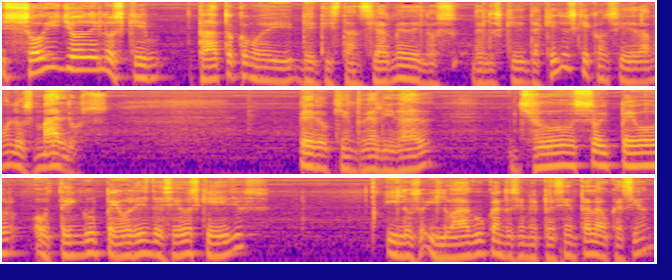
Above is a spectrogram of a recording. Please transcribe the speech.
soy yo de los que trato como de, distanciarme de los, de los que, de aquellos que consideramos los malos, pero que en realidad yo soy peor o tengo peores deseos que ellos y, los, y lo hago cuando se me presenta la ocasión.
